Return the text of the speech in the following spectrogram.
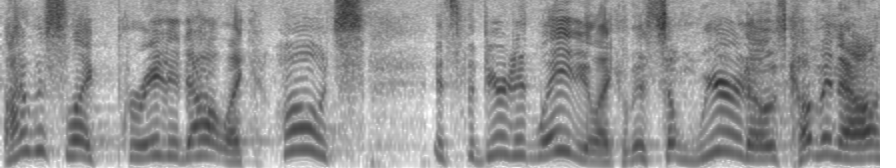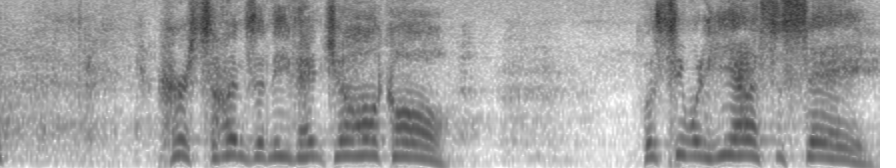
I was like paraded out, like, oh, it's it's the bearded lady. Like, there's some weirdos coming out. Her son's an evangelical. Let's see what he has to say.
